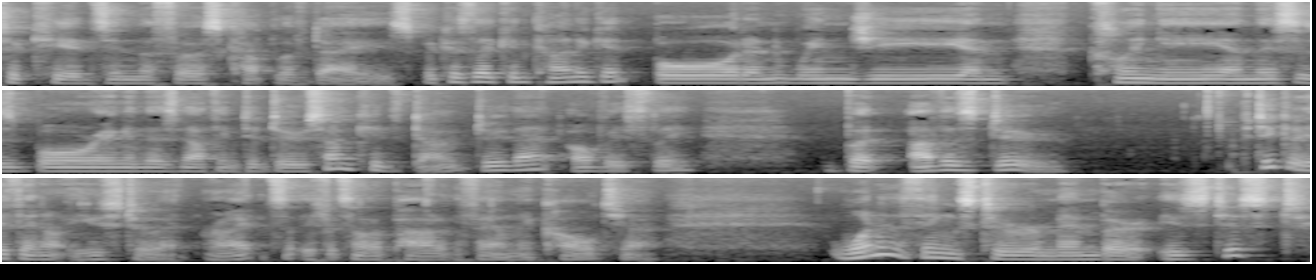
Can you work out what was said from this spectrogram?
to kids in the first couple of days because they can kind of get bored and whingy and clingy and this is boring and there's nothing to do. Some kids don't do that, obviously, but others do. particularly if they're not used to it, right? if it's not a part of the family culture. One of the things to remember is just,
